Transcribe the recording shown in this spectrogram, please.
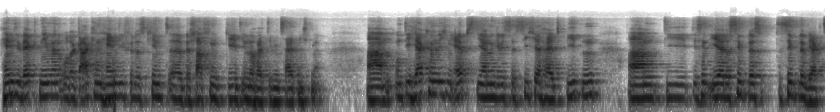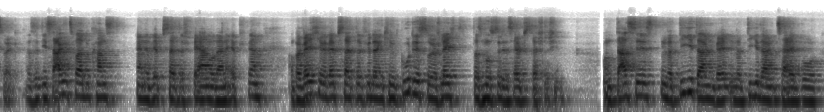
Handy wegnehmen oder gar kein Handy für das Kind äh, beschaffen geht in der heutigen Zeit nicht mehr. Ähm, und die herkömmlichen Apps, die eine gewisse Sicherheit bieten, ähm, die, die sind eher das simple, das simple Werkzeug. Also die sagen zwar, du kannst eine Webseite sperren oder eine App sperren, aber welche Webseite für dein Kind gut ist oder schlecht, das musst du dir selbst recherchieren. Und das ist in der digitalen Welt, in der digitalen Zeit, wo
